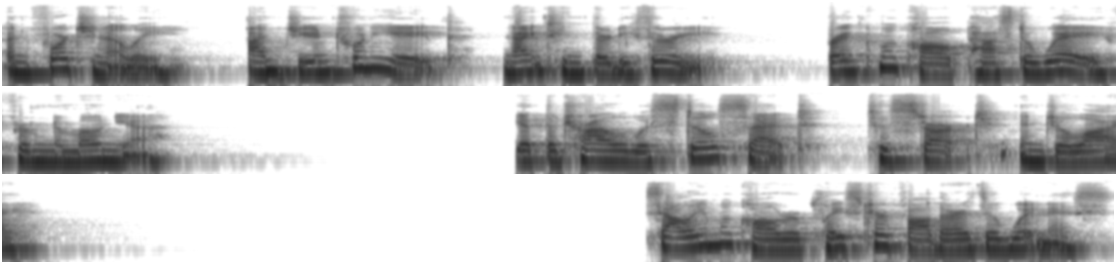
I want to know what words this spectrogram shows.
Unfortunately, on June 28, 1933, Frank McCall passed away from pneumonia. Yet the trial was still set to start in July. Sally McCall replaced her father as a witness,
